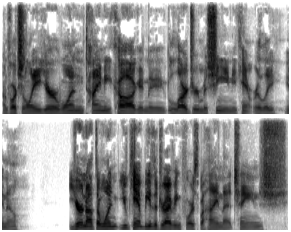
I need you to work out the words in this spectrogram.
Unfortunately, you're one tiny cog in a larger machine. You can't really, you know, you're not the one you can't be the driving force behind that change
